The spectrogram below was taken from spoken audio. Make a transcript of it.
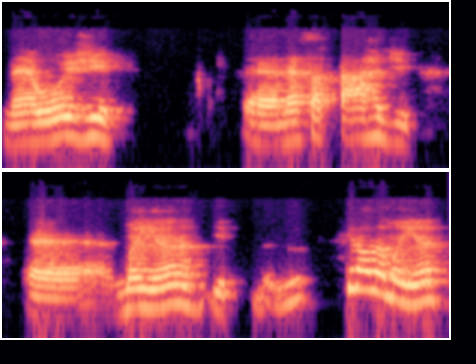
né? Hoje, é, nessa tarde, é, manhã, e, final da manhã,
